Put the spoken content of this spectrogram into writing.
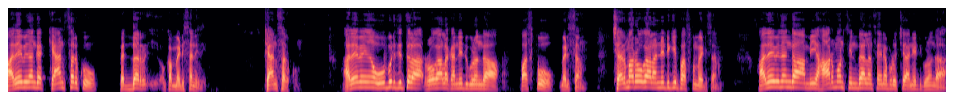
అదేవిధంగా క్యాన్సర్కు పెద్ద ఒక మెడిసిన్ ఇది. క్యాన్సర్కు. అదేవిధంగా ఊపిరితిత్తుల రోగాలకన్నిటి గుణంగా పసుపు మెడిసిన్ చర్మ రోగాలన్నిటికీ పసుపు మెడిసిన్ అదేవిధంగా మీ హార్మోన్స్ ఇన్బ్యాలెన్స్ అయినప్పుడు వచ్చే అన్నిటి గుణంగా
